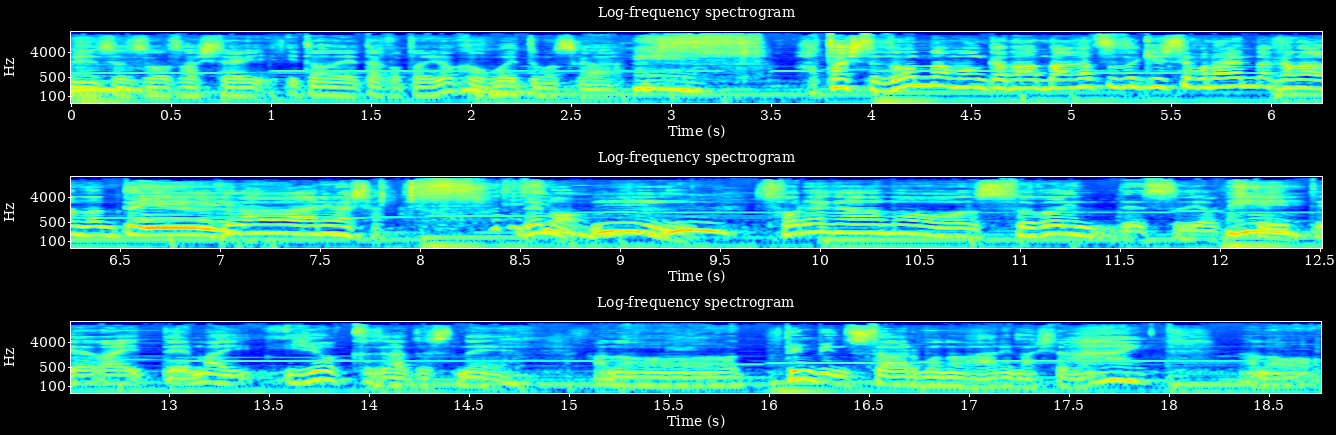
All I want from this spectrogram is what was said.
面接をさせていただいたことをよく覚えてますが、えー、果たしてどんなもんかな長続きしてもらえるのかななんていう不安はありました。ででも、うん、うん、それがもうすごいんですよ。来ていただいて、まあ意欲がですねあのピンピン伝わるものがありましてね、はい、あの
